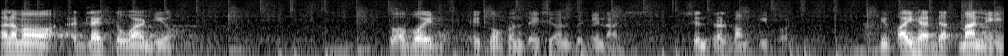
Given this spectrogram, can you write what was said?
Alam mo, I'd like to warn you to avoid a confrontation between us, Central Bank people. If I had that money,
